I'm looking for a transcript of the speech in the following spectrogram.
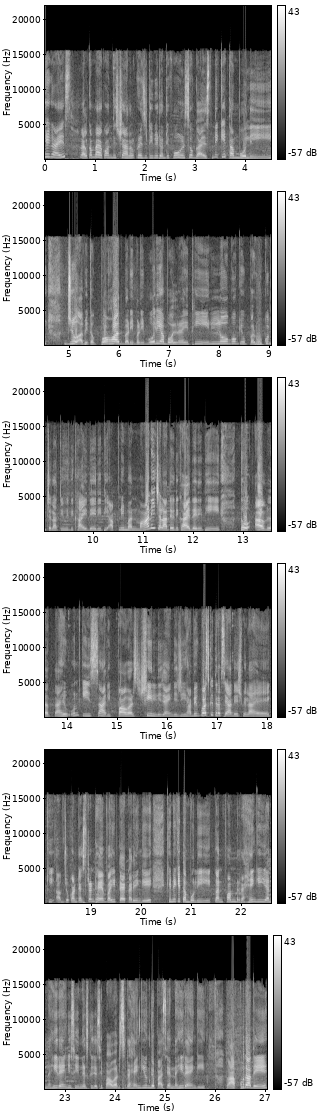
Hey guys welcome back on this channel crazy TV 24 so guys Nikki Tamboli जो अभी तक तो बहुत बड़ी बड़ी बोलियाँ बोल रही थी, लोगों के ऊपर हुक्म चलाती हुई दिखाई दे रही थी, अपनी मनमानी चलाते हुए दिखाई दे रही थी। तो अब लगता है उनकी सारी पावर्स छीन ली जाएँगी। जी हाँ बिग बॉस की तरफ़ से आदेश मिला है कि अब जो कंटेस्टेंट हैं, वही तय करेंगे कि निकी तंबोली कन्फर्म्ड रहेंगी या नहीं रहेंगी सीनियर्स की जैसी पावर्स रहेंगी उनके पास या नहीं रहेंगी। तो आपको बता दें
